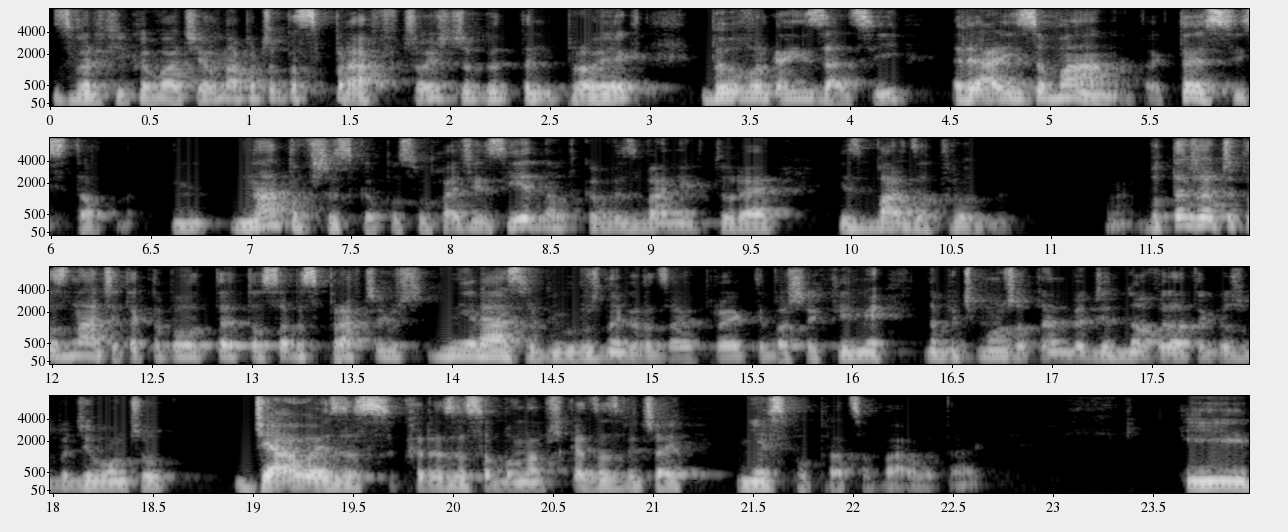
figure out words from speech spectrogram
zweryfikować ją, no a po czym ta sprawczość, żeby ten projekt był w organizacji realizowany. Tak? To jest istotne. Na to wszystko, posłuchajcie, jest jedno tylko wyzwanie, które jest bardzo trudne. Bo te rzeczy to znacie, tak? No bo te, te osoby sprawcze już nieraz robiły różnego rodzaju projekty w waszej firmie. No być może ten będzie nowy, dlatego że będzie łączył działy, które ze sobą na przykład zazwyczaj nie współpracowały. Tak? I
